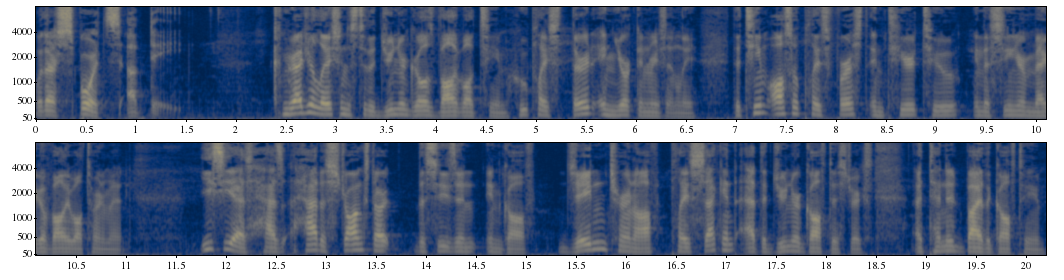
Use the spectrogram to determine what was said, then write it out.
with our sports update. Congratulations to the junior girls volleyball team who placed third in Yorkton recently. The team also placed first in Tier 2 in the senior mega volleyball tournament. ECS has had a strong start this season in golf. Jaden Chernoff placed second at the junior golf districts, attended by the golf team.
